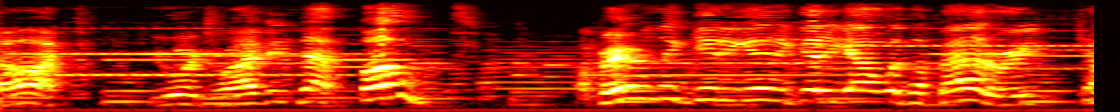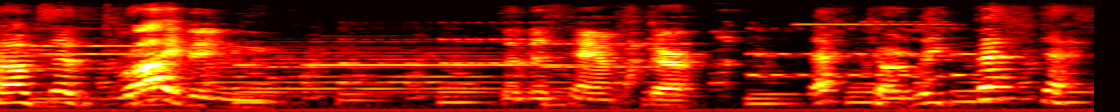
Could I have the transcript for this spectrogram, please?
You are driving that boat. Apparently getting in and getting out with a battery counts as driving to this hamster. That's totally bestest.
